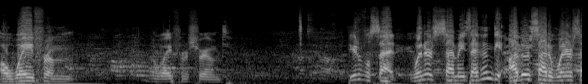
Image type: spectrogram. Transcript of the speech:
away from, away from Shroomed. Beautiful set. Winner semis. I think the other side of winner semis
